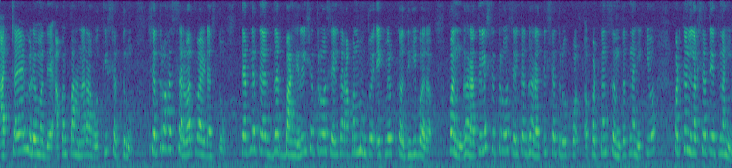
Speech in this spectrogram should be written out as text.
आजच्या या व्हिडिओमध्ये आपण पाहणार आहोत की शत्रू. शत्रू हा सर्वात वाईट असतो. त्यातल्या त्यात जर बाहेरील शत्रू असेल तर आपण म्हणतो एक वेळ कधीही बरं. पण घरातील शत्रू असेल तर घरातील शत्रू प- पटकन समजत नाही किंवा पटकन लक्षात येत नाही.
